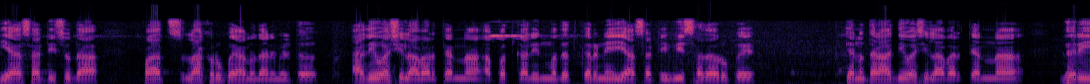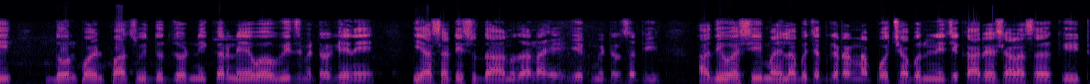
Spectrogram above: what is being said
यासाठी सुद्धा पाच लाख रुपये अनुदान मिळतं. आदिवासी लाभार्थ्यांना आपत्कालीन मदत करणे यासाठी वीस हजार रुपये. त्यानंतर आदिवासी लाभार्थ्यांना घरी दोन पॉईंट पाच विद्युत जोडणी करणे व वीज मीटर घेणे यासाठी सुद्धा अनुदान आहे. एक मीटरसाठी आदिवासी महिला बचत गटांना पोछा बनविण्याची कार्यशाळासह किट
